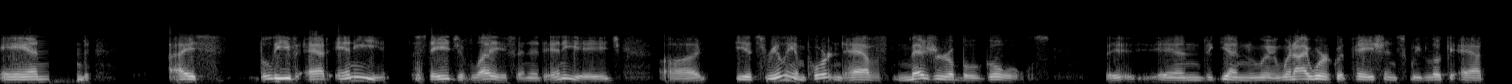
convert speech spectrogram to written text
and I believe at any stage of life and at any age, uh, it's really important to have measurable goals. And again, when I work with patients, we look at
